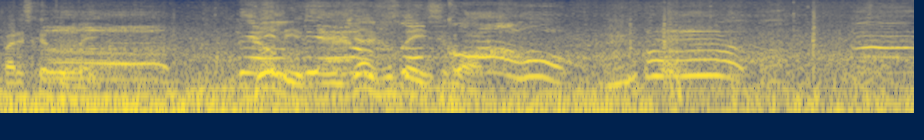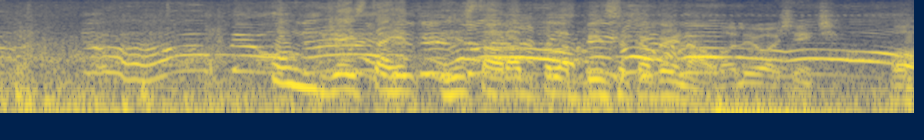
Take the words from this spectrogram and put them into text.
Parece que é do bem. Beleza, me já ajuda aí, esse Loki. Socorro! Um já está re- restaurado pela bênção cavernal. Valeu, agente. Ó.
